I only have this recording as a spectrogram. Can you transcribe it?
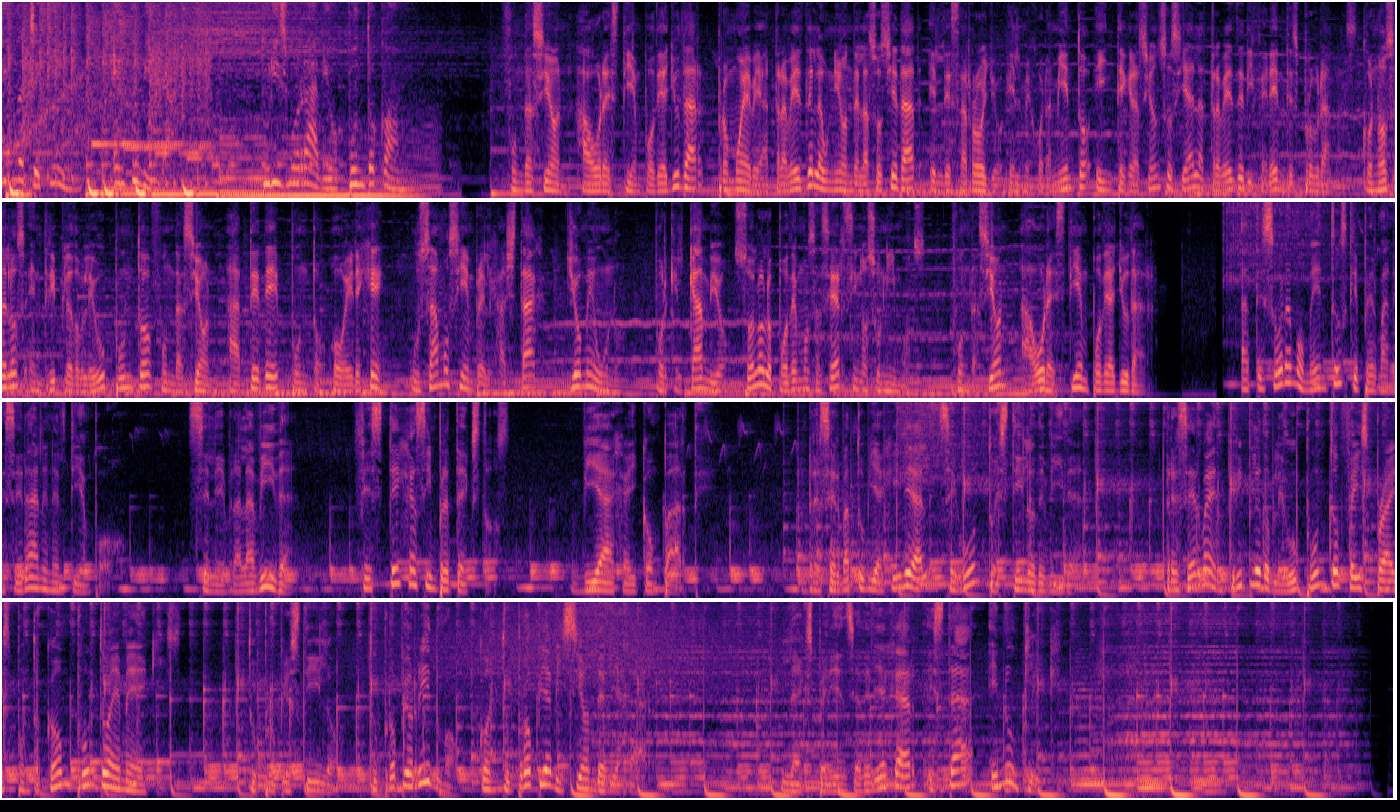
haciendo check-in en tu vida. Turismoradio.com Fundación Ahora es Tiempo de Ayudar promueve a través de la unión de la sociedad el desarrollo, el mejoramiento e integración social a través de diferentes programas. Conócelos en www.fundacionatd.org. Usamos siempre el hashtag Yo me uno, porque el cambio solo lo podemos hacer si nos unimos. Fundación Ahora es Tiempo de Ayudar. Atesora momentos que permanecerán en el tiempo. Celebra la vida. Festeja sin pretextos. Viaja y comparte. Reserva tu viaje ideal según tu estilo de vida. Reserva en www.faceprice.com.mx. Tu propio estilo, tu propio ritmo, con tu propia visión de viajar. La experiencia de viajar está en un clic.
